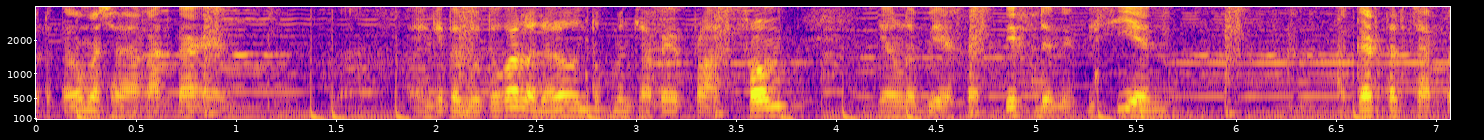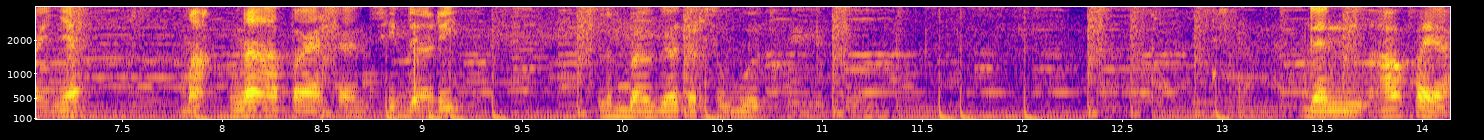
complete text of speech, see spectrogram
terutama masyarakat KM. Nah, yang kita butuhkan adalah untuk mencapai platform yang lebih efektif dan efisien agar tercapainya makna atau esensi dari lembaga tersebut gitu. Dan apa ya?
